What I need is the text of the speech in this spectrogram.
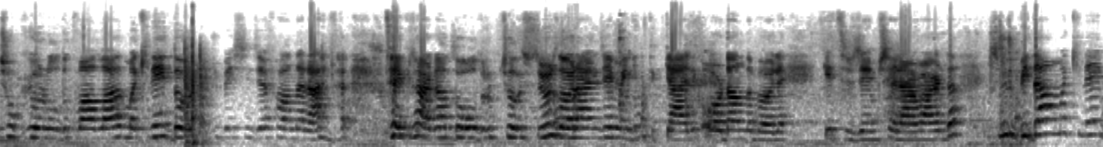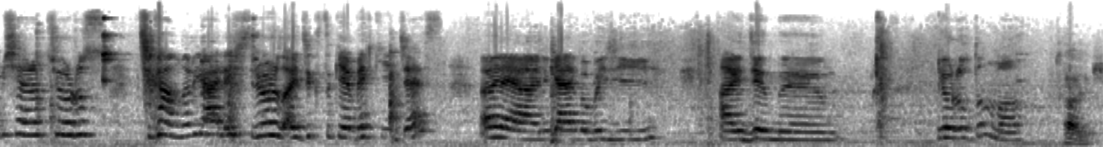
çok yorulduk vallahi makineyi dördüncü, beşinciye falan herhalde tekrardan doldurup çalıştırıyoruz. Öğrenci evine gittik geldik oradan da böyle getireceğim şeyler vardı. Şimdi bir daha makineye bir şeyler atıyoruz. Çıkanları yerleştiriyoruz. Acıktık yemek yiyeceğiz. Öyle yani gel babacığım. Ay canım. Yoruldun mu? Hayır.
